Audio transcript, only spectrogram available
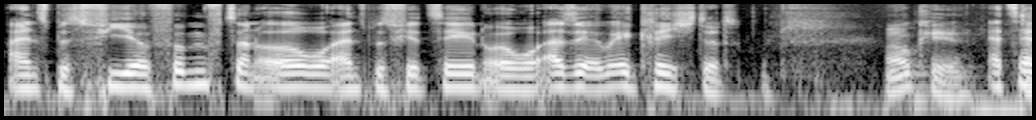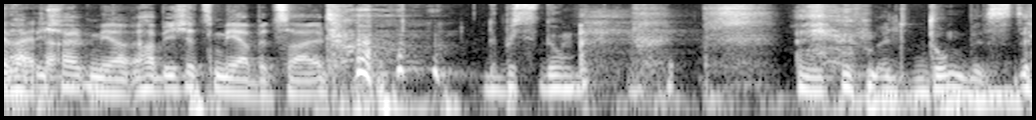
1 bis 4 15 Euro, 1 bis 4 10 Euro. Also ihr, ihr kriegt es. Okay. Erzähl Dann habe ich halt mehr, habe ich jetzt mehr bezahlt. Du bist dumm. Weil du dumm bist.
